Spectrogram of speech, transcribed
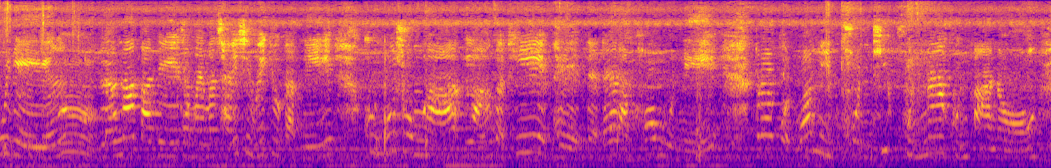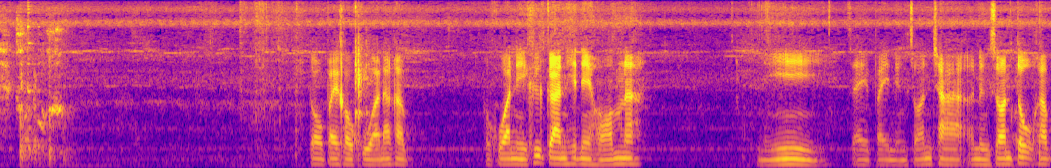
ผู้หญิงแล้วหน้าตาดีทำไมมาใช้ชีวิตอยู่แบบนี้คุณผู้ชมคะหลังจากที่เพจเนี่ยได้รับข้อมูลนี้ปรากฏว่ามีคนที่คุ้นหน้าคุ้นตาน้องเขาบอกว่าต่อไปข้าวคั่วนะครับข้าวคั่วนี่คือการเห็ดในหอมนะ นี่ ใส่ไปหนึ่งช้อนชาหนึ่งช้อนโต๊ะครับ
